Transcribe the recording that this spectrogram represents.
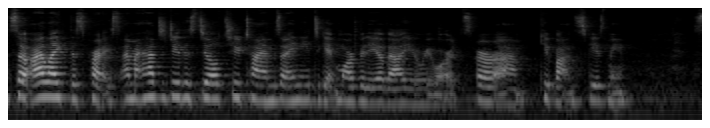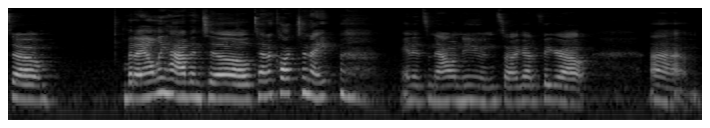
So I like this price. I might have to do this deal two times. I need to get more video value rewards or um, coupons, excuse me. So, but I only have until 10 o'clock tonight, and it's now noon. So I got to figure out, um,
